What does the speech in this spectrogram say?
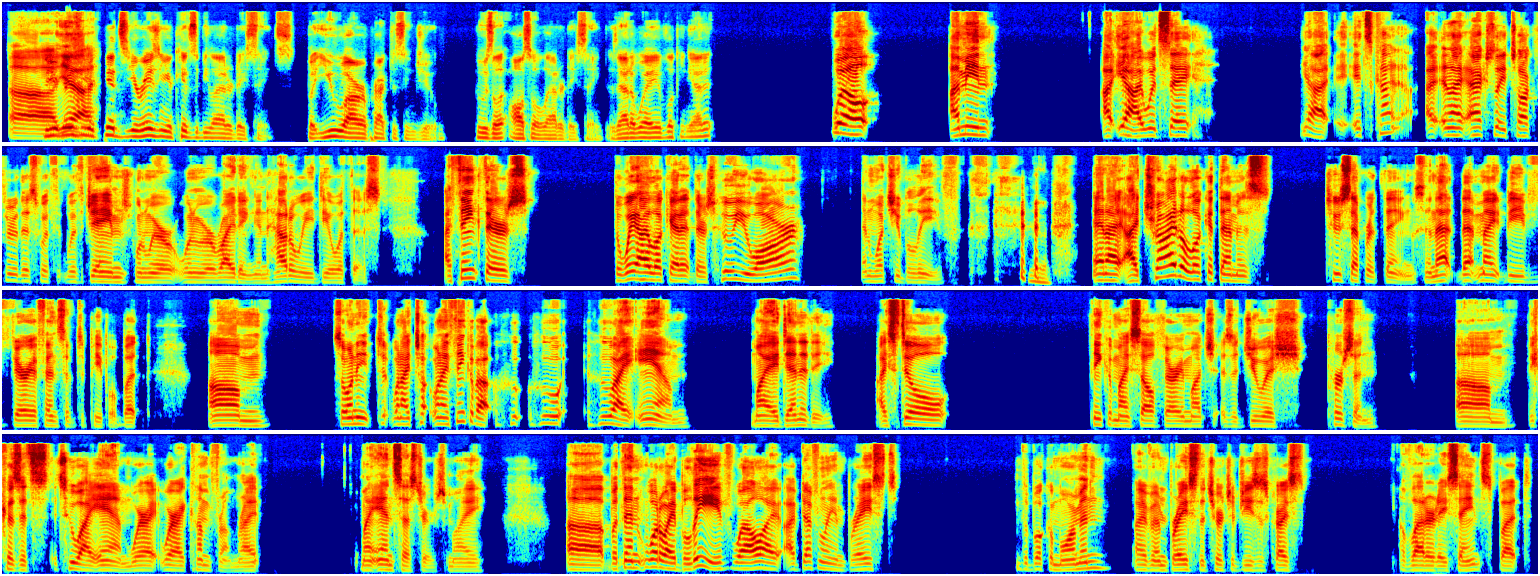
uh, you're yeah. raising your kids. You're raising your kids to be Latter Day Saints, but you are a practicing Jew who is also a Latter Day Saint. Is that a way of looking at it? Well, I mean, I yeah, I would say, yeah, it's kind of, and I actually talked through this with with James when we were when we were writing, and how do we deal with this? I think there's the way I look at it, there's who you are and what you believe. Yeah. and I, I try to look at them as two separate things. And that, that might be very offensive to people, but, um, so when, he, when I talk, when I think about who, who, who I am, my identity, I still think of myself very much as a Jewish person, um, because it's, it's who I am, where I, where I come from, right? My ancestors, my, uh, but then what do I believe? Well, I, I've definitely embraced the Book of Mormon. I've embraced the Church of Jesus Christ of Latter-day Saints, but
